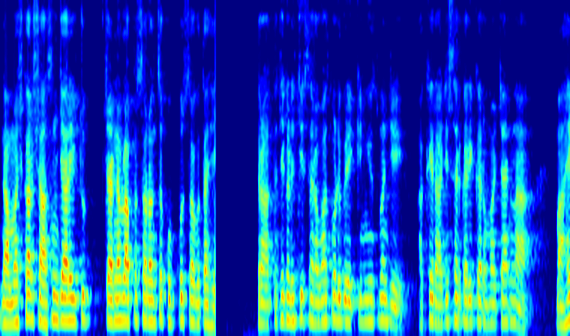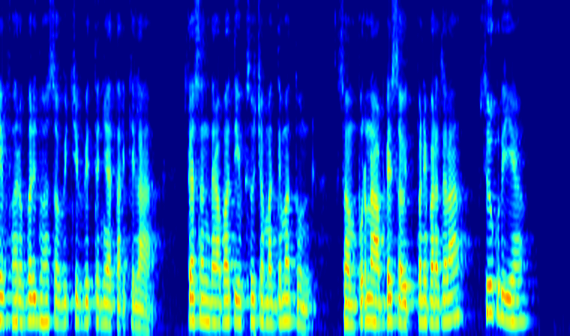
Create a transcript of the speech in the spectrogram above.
नमस्कार शासनचार यूट्यूब चॅनलवर आपलं सर्वांचं खूप खूप स्वागत आहे. तर आताच्या घडीची सर्वात मोठी ब्रेकिंग न्यूज म्हणजे अखेर राज्य सरकारी कर्मचाऱ्यांना माहे फरवरी दोन हजार सव्वीसचे वेतन या तारखेला. त्या संदर्भात एपिसोडच्या माध्यमातून संपूर्ण अपडेट सवितपणे पाहण्याचा सुरू करूया.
